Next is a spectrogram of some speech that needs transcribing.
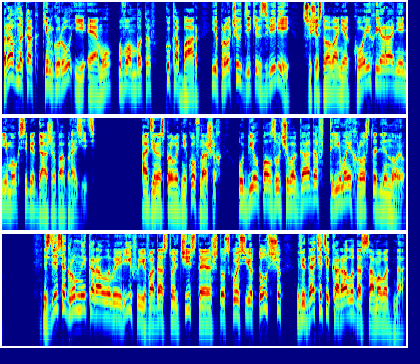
равно как кенгуру и эму, вомботов, кукабар и прочих диких зверей, существование коих я ранее не мог себе даже вообразить. Один из проводников наших убил ползучего гада в три моих роста длиною. Здесь огромные коралловые рифы и вода столь чистая, что сквозь ее толщу видать эти кораллы до самого дна.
